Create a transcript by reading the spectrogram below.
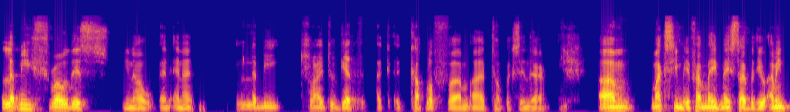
let me throw this, you know, and and I, let me try to get a, a couple of um, uh, topics in there. Um, Maxime, if I may, may start with you. I mean,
